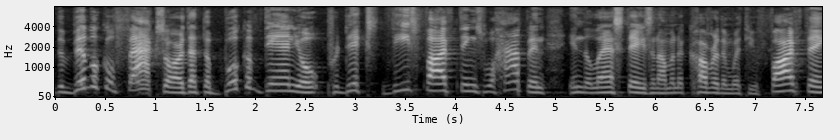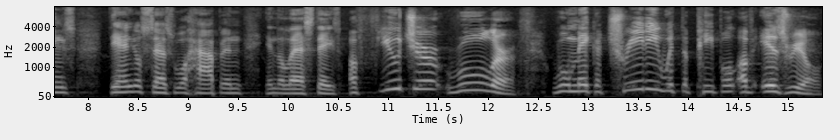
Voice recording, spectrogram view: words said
the biblical facts are that the book of Daniel predicts these five things will happen in the last days, and I'm going to cover them with you. Five things Daniel says will happen in the last days. A future ruler will make a treaty with the people of Israel.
